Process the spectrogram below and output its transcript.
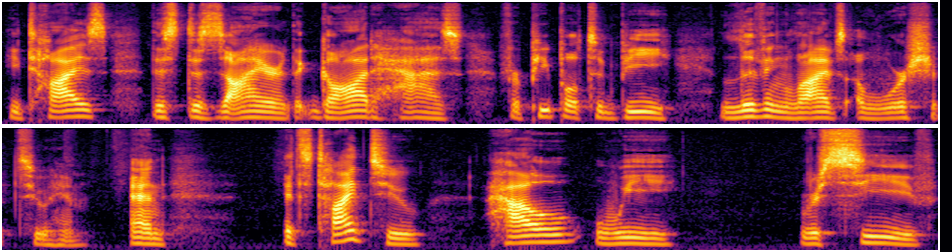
He ties this desire that God has for people to be living lives of worship to Him. And it's tied to how we receive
